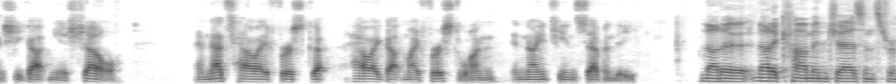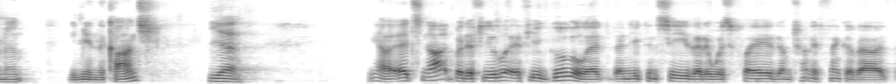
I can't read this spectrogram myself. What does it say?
and she got me a shell. And that's how I first got how I got my first one in 1970. Not a not a common jazz instrument. You mean the conch? Yeah. Yeah, it's not, but if you if you Google it, then you can see that it was played. I'm trying to think about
